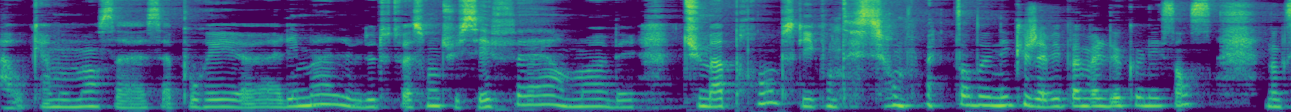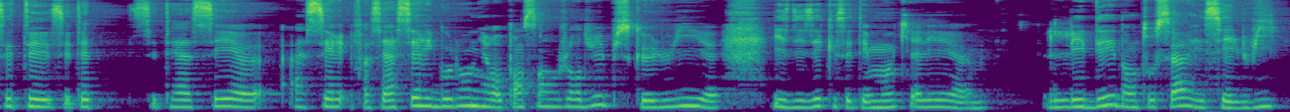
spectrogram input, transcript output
à aucun moment ça, ça pourrait euh, aller mal, de toute façon tu sais faire, moi ben, tu m'apprends parce qu'il comptait sur moi étant donné que j'avais pas mal de connaissances, donc c'était c'était c'était assez euh, assez enfin c'est assez rigolo en y repensant aujourd'hui puisque lui il se disait que c'était moi qui allais l'aider dans tout ça et c'est lui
